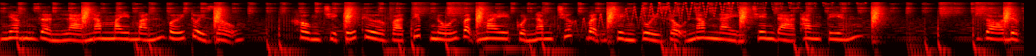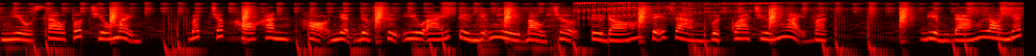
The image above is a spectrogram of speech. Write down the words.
Nhâm dần là năm may mắn với tuổi dậu. Không chỉ kế thừa và tiếp nối vận may của năm trước vận trình tuổi dậu năm này trên đà thăng tiến. Do được nhiều sao tốt chiếu mệnh, bất chấp khó khăn, họ nhận được sự yêu ái từ những người bảo trợ từ đó dễ dàng vượt qua chướng ngại vật. Điểm đáng lo nhất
